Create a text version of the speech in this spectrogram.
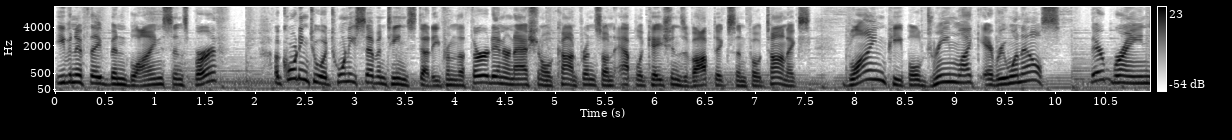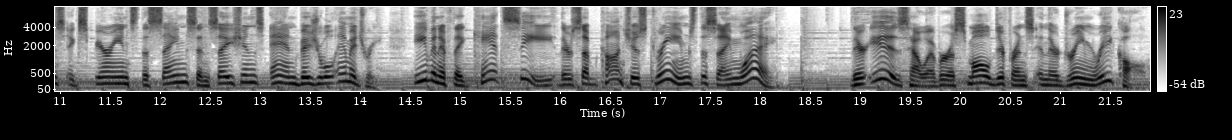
even if they've been blind since birth? According to a 2017 study from the Third International Conference on Applications of Optics and Photonics, blind people dream like everyone else. Their brains experience the same sensations and visual imagery. Even if they can't see, their subconscious dreams the same way. There is, however, a small difference in their dream recall.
